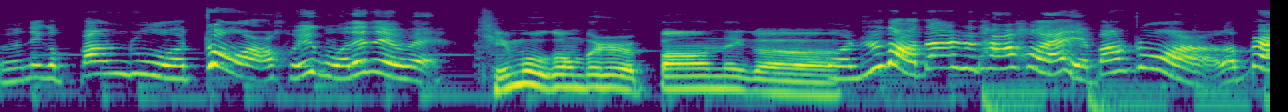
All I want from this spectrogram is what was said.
就是那个帮助重耳回国的那位。秦穆公不是帮那个我知道，但是他后来也帮重耳了，不然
